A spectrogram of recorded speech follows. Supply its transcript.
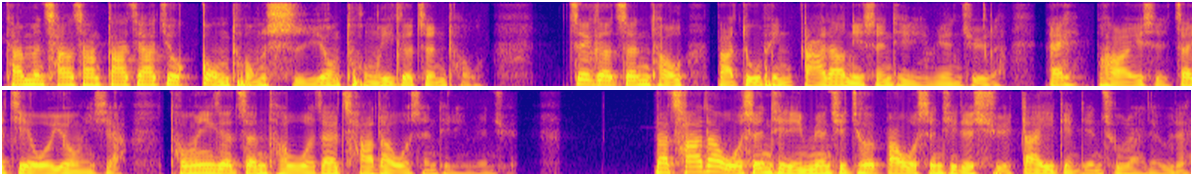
他们常常大家就共同使用同一个针头。这个针头把毒品打到你身体里面去了，哎，不好意思，再借我用一下。同一个针头，我再插到我身体里面去。那插到我身体里面去，就会把我身体的血带一点点出来，对不对？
